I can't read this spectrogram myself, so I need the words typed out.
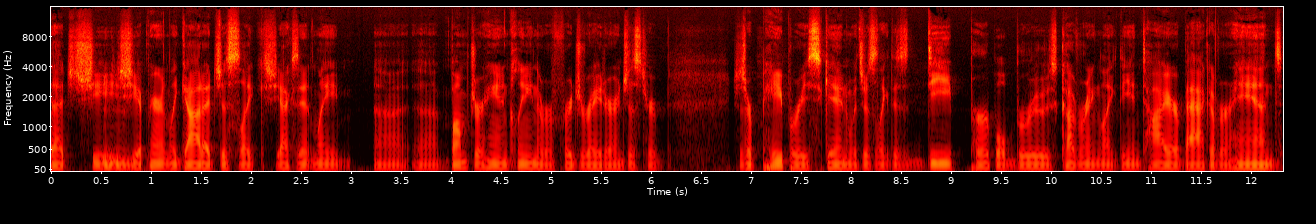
that she she apparently got it just like she accidentally uh, uh, bumped her hand cleaning the refrigerator and just her just her papery skin with just like this deep purple bruise covering like the entire back of her hand.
